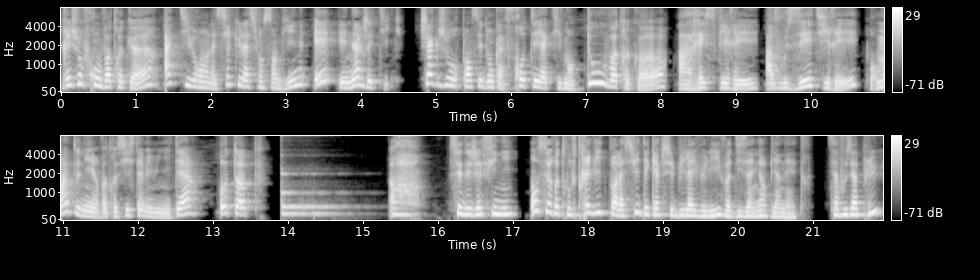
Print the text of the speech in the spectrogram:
réchaufferont votre cœur, activeront la circulation sanguine et énergétique. Chaque jour, pensez donc à frotter activement tout votre corps, à respirer, à vous étirer pour maintenir votre système immunitaire au top. Ah, c'est déjà fini. On se retrouve très vite pour la suite des capsules Be Lively, votre designer bien-être. Ça vous a plu?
